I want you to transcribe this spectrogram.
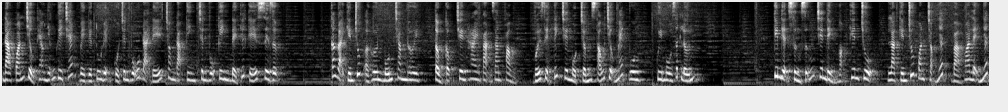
Đạo quán chiều theo những ghi chép về việc tu luyện của chân vũ đại đế trong đạo kinh chân vũ kinh để thiết kế xây dựng. Các loại kiến trúc ở hơn 400 nơi, tổng cộng trên 2 vạn gian phòng, với diện tích trên 1.6 triệu mét vuông, quy mô rất lớn. Kim điện sừng sững trên đỉnh ngọn thiên trụ là kiến trúc quan trọng nhất và hoa lệ nhất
